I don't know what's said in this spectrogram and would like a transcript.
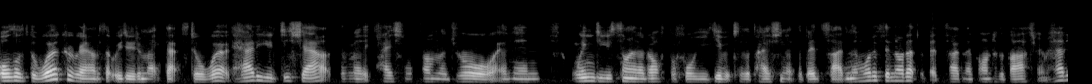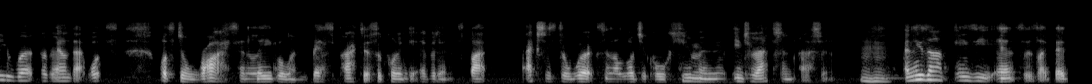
all of the workarounds that we do to make that still work. How do you dish out the medication from the drawer? And then when do you sign it off before you give it to the patient at the bedside? And then what if they're not at the bedside and they've gone to the bathroom? How do you work around that? What's what's still right and legal and best practice according to evidence, but actually still works in a logical human interaction fashion? Mm-hmm. And these aren't easy answers. Like that,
